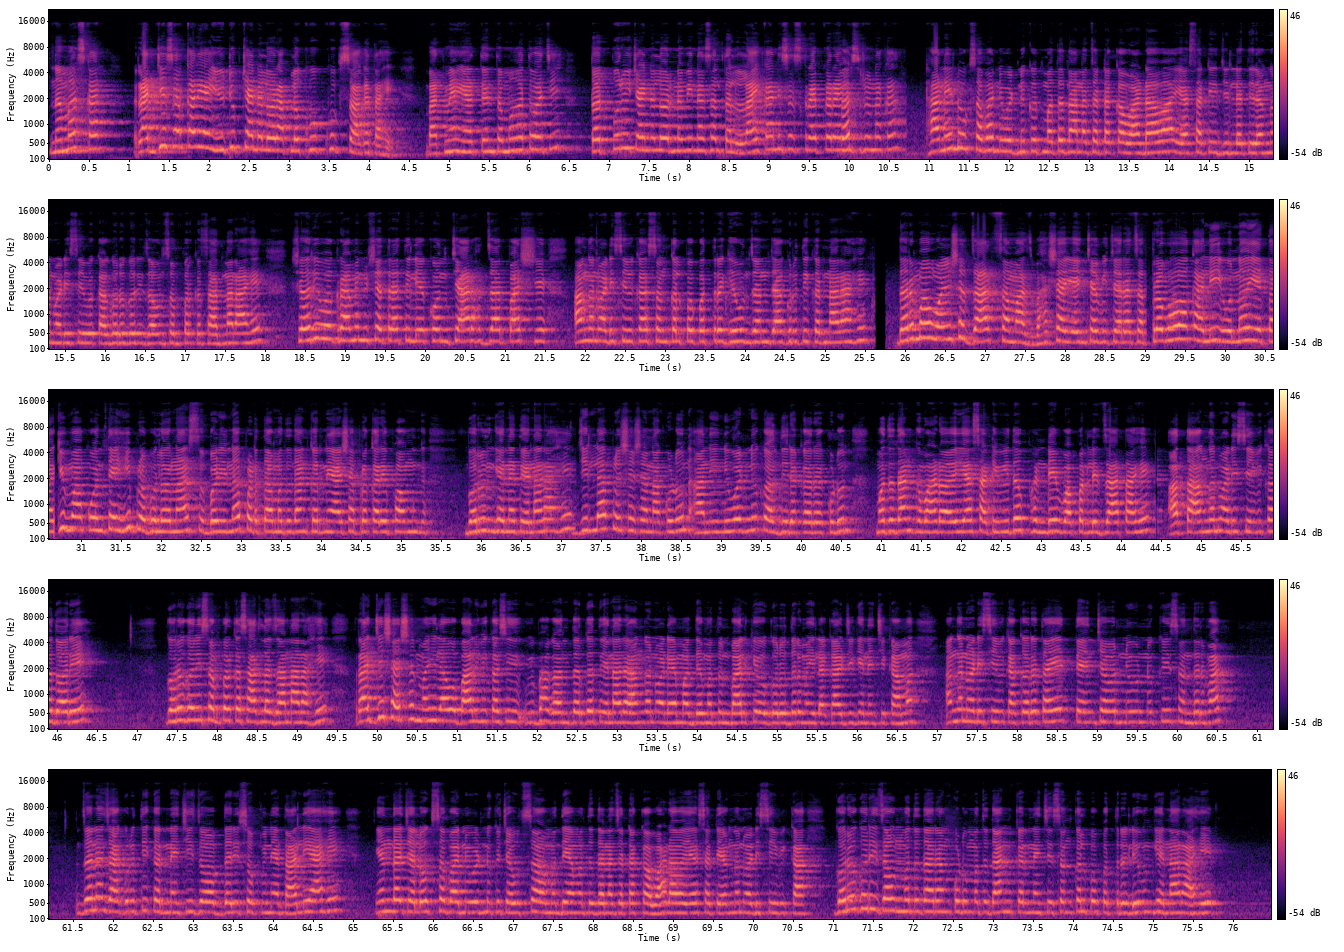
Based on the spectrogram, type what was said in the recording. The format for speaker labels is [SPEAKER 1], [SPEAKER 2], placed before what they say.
[SPEAKER 1] नमस्कार. राज्य सरकार या यूट्यूब चॅनलवर आपलं खूप खूप स्वागत आहे. बातम्या ही अत्यंत महत्त्वाची. तत्पूर्वी चॅनलवर नवीन असाल तर लाईक आणि सबस्क्राईब करायला विसरू नका. ठाणे लोकसभा निवडणुकीत मतदानाचा टक्का वाढावा यासाठी जिल्ह्यातील अंगणवाडी सेविका घरोघरी जाऊन संपर्क साधणार आहे शहरी व ग्रामीण क्षेत्रातील एकूण चार हजार पाचशे अंगणवाडी सेविका संकल्पपत्र घेऊन जनजागृती करणार आहे धर्म वंश जात समाज भाषा यांच्या विचाराचा प्रभावाखाली न येता किंवा कोणत्याही प्रबोधनास बळी न पडता मतदान करणे अशा प्रकारे फॉर्म भरून घेण्यात येणार आहे. जिल्हा प्रशासनाकडून आणि निवडणूक अधिकाऱ्याकडून मतदान वाढवावे यासाठी विविध फंडे वापरले जात आहे आता अंगणवाडी सेविकाद्वारे घरोघरी संपर्क साधला जाणार आहे. राज्य शासन महिला व बाल विकास विभागांतर्गत येणाऱ्या अंगणवाड्या माध्यमातून बालके व गरोदर महिला काळजी घेण्याची कामं अंगणवाडी सेविका करत आहेत. त्यांच्यावर निवडणुकी संदर्भात जनजागृती करण्याची जबाबदारी सोपविण्यात आली आहे. यंदाच्या लोकसभा निवडणुकीच्या उत्साहामध्ये या मतदानाचा टक्का वाढावा यासाठी अंगणवाडी सेविका घरोघरी जाऊन मतदारांकडून मतदान करण्याचे संकल्पपत्र लिहून घेणार आहेत.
